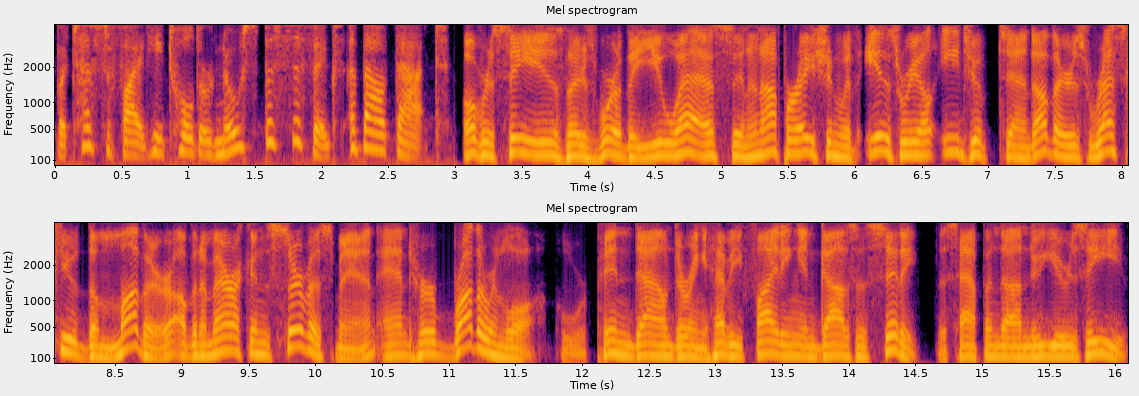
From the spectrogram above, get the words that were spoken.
but testified he told her no specifics about that. Overseas, there's where the U.S., in an operation with Israel, Egypt, and others, rescued the mother of an American serviceman and her brother in law, who were pinned down during heavy fighting in Gaza City. This happened on New Year's Eve.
